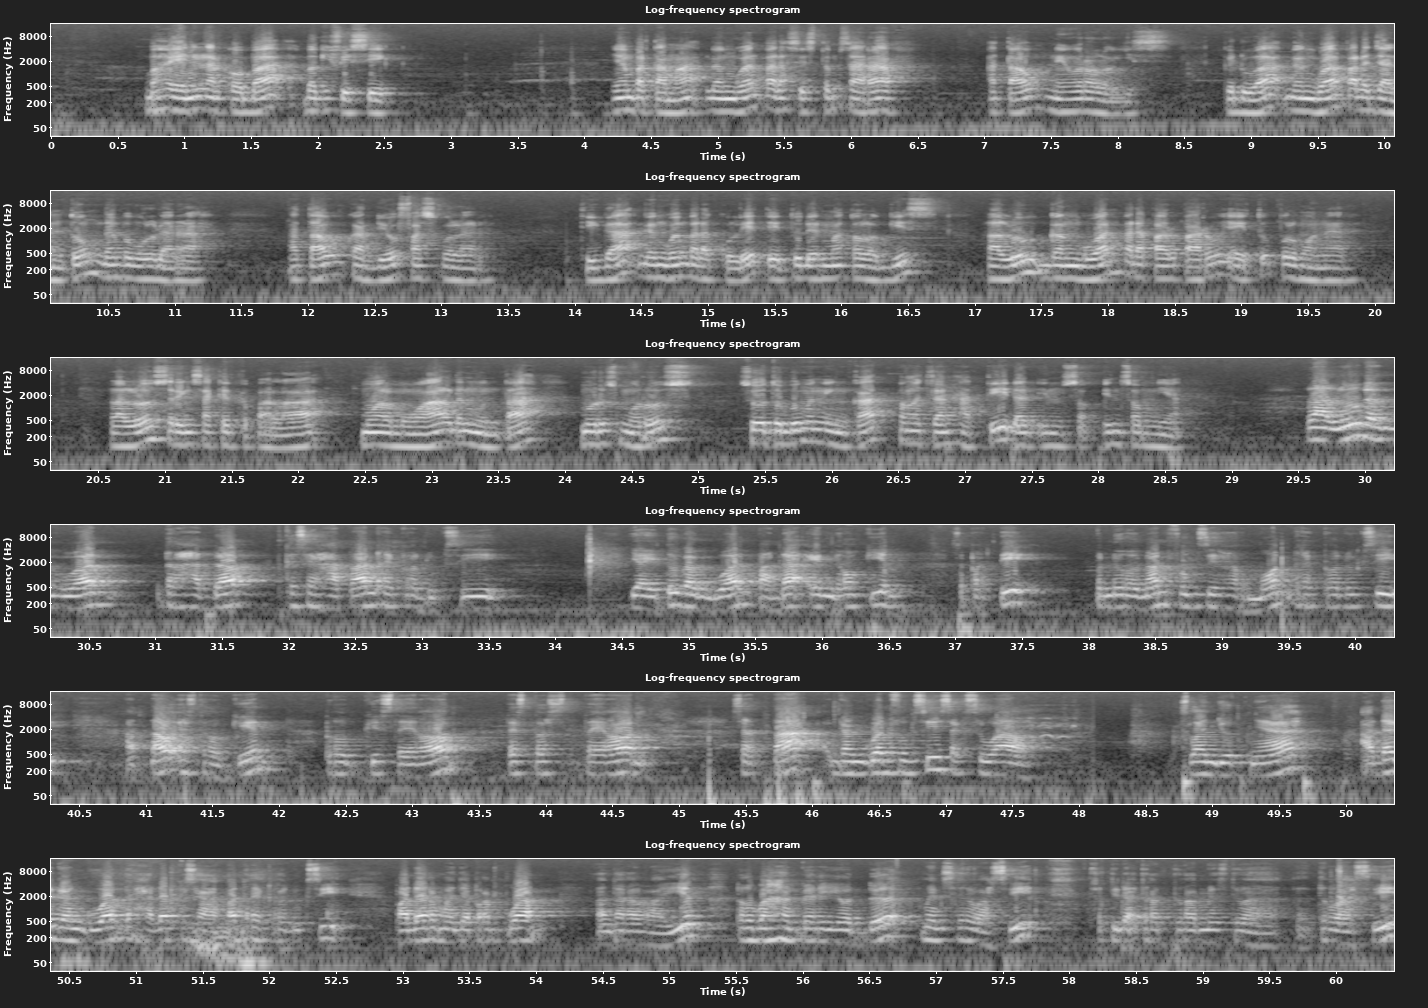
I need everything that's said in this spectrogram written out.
Bahayanya narkoba bagi fisik. Yang pertama, gangguan pada sistem saraf atau neurologis. Kedua, gangguan pada jantung dan pembuluh darah atau kardiovaskular. Tiga, gangguan pada kulit yaitu dermatologis. Lalu gangguan pada paru-paru yaitu pulmoner. Lalu sering sakit kepala, mual-mual dan muntah, murus-murus, suhu tubuh meningkat, pengecilan hati dan insomnia lalu gangguan terhadap kesehatan reproduksi yaitu gangguan pada endokrin seperti penurunan fungsi hormon reproduksi atau estrogen, progesteron, testosteron serta gangguan fungsi seksual. Selanjutnya ada gangguan terhadap kesehatan reproduksi pada remaja perempuan antara lain perubahan periode menstruasi, ketidakteraturan menstruasi,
